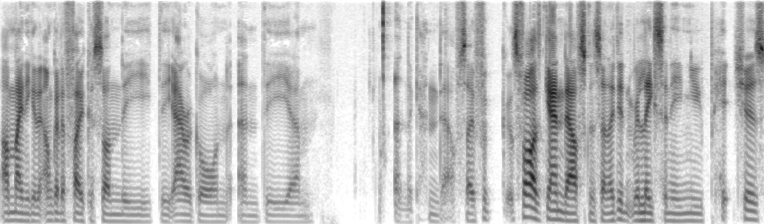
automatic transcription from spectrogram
I'm mainly going to I'm going to focus on the the Aragorn and the um, and the Gandalf. So for as far as Gandalf's concerned, they didn't release any new pictures.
